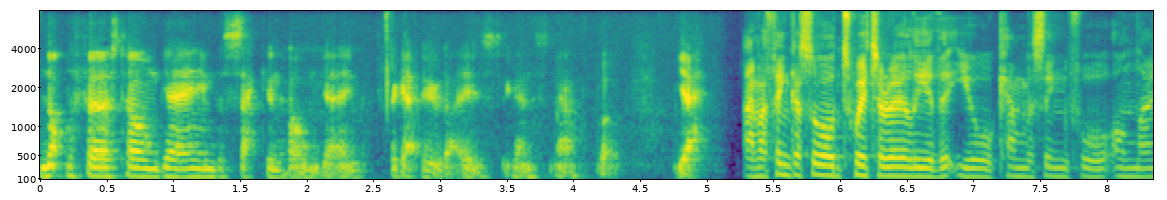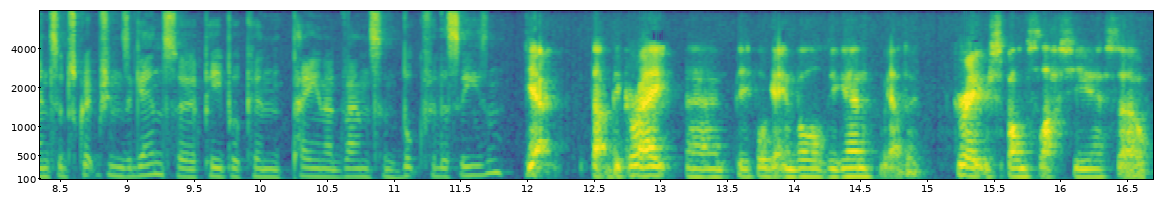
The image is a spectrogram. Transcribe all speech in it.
not the first home game, the second home game. Forget who that is against now, but yeah. And I think I saw on Twitter earlier that you're canvassing for online subscriptions again, so people can pay in advance and book for the season. Yeah, that'd be great. Uh, people get involved again. We had a great response last year, so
